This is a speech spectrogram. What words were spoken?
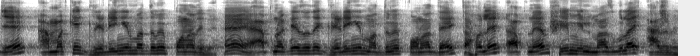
যে আমাকে গ্রেডিং এর মাধ্যমে পোনা দেবে। হ্যাঁ আপনাকে যদি গ্রেডিং এর মাধ্যমে পোনা দেয়, তাহলে আপনার ফিমেল মাছগুলাই আসবে।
